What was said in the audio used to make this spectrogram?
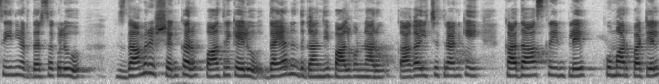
సీనియర్ దర్శకులు దామరి శంకర్ పాత్రికేయులు దయానంద్ గాంధీ పాల్గొన్నారు. కాగా ఈ చిత్రానికి కథ screenplay Kumar Patel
